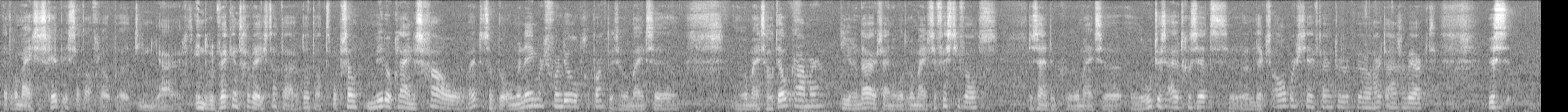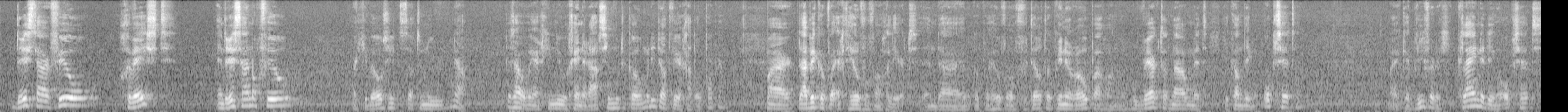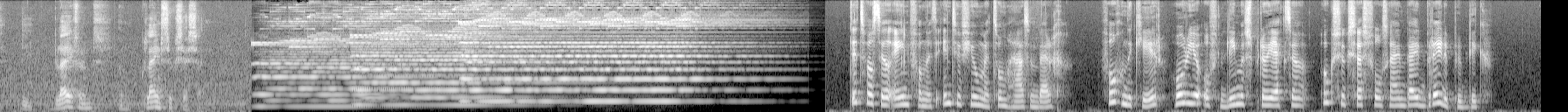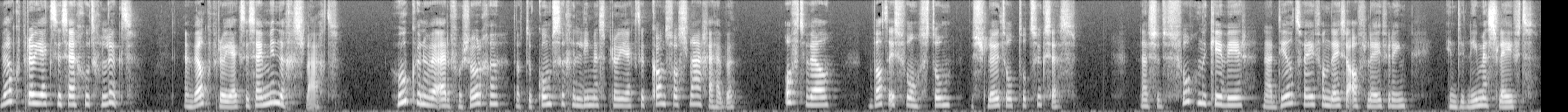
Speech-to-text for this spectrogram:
het Romeinse schip is dat afgelopen tien jaar echt indrukwekkend geweest. Dat dat, dat, dat op zo'n middelkleine schaal, het is ook door ondernemers voor een deel opgepakt. Er is een Romeinse, een Romeinse hotelkamer. Hier en daar zijn er wat Romeinse festivals. Er zijn natuurlijk Romeinse routes uitgezet. Eh, Lex Albers heeft daar natuurlijk eh, hard aan gewerkt. Dus er is daar veel geweest. En er is daar nog veel. Wat je wel ziet, dat er nu, nou, er zou weer een nieuwe generatie moeten komen die dat weer gaat oppakken. Maar daar heb ik ook wel echt heel veel van geleerd. En daar heb ik ook wel heel veel over verteld, ook in Europa. Van hoe werkt dat nou met, je kan dingen opzetten. Maar ik heb liever dat je kleine dingen opzet die blijvend een klein succes zijn. Dit was deel 1 van het interview met Tom Hazenberg. Volgende keer hoor je of Limes-projecten ook succesvol zijn bij het brede publiek. Welke projecten zijn goed gelukt? En welke projecten zijn minder geslaagd? Hoe kunnen we ervoor zorgen dat toekomstige Limes-projecten kans van slagen hebben? Oftewel, wat is volgens Tom de sleutel tot succes? Luister dus volgende keer weer naar deel 2 van deze aflevering in De Limes Leeft.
